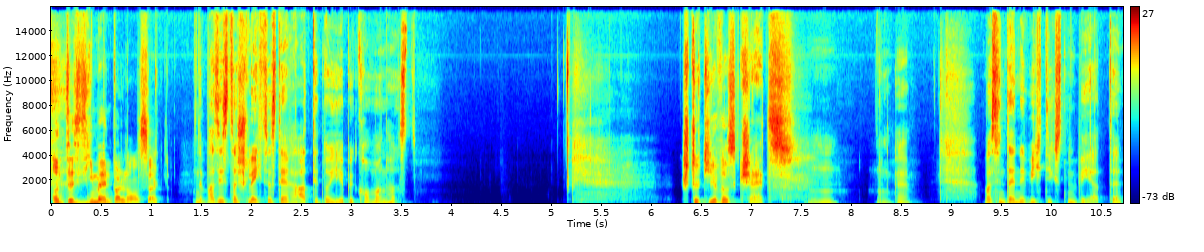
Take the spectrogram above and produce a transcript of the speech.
Und das ist immer ein Balanceakt. Was ist der schlechteste Rat, den du je bekommen hast? Studier was Gescheites. Mhm. Okay. Was sind deine wichtigsten Werte?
